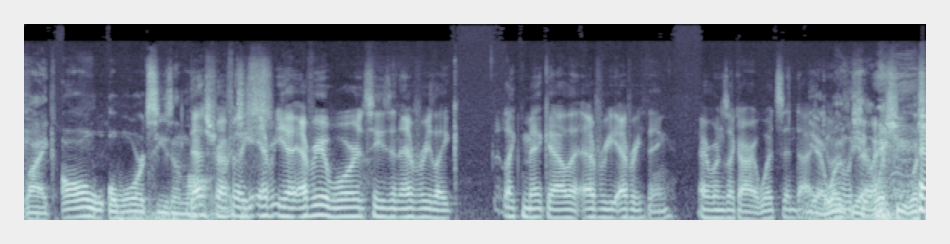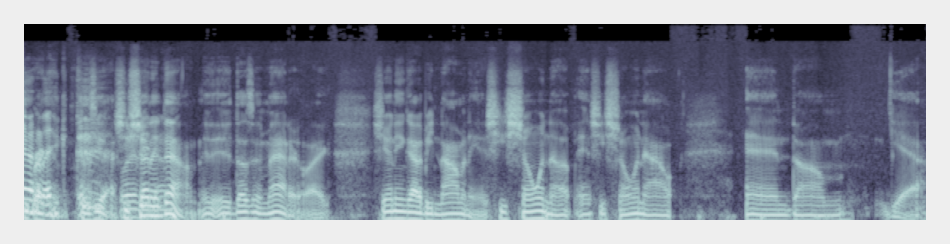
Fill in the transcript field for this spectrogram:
like all award season long. That's true. I feel like just- every yeah, every award season, every like like Met Gala, every everything. Everyone's like, all right, what's in yeah, doing? what, yeah, what she what she breaking? Because yeah, she's she have shut they it down. It, it doesn't matter. Like she ain't even got to be nominated. She's showing up and she's showing out, and um, yeah,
